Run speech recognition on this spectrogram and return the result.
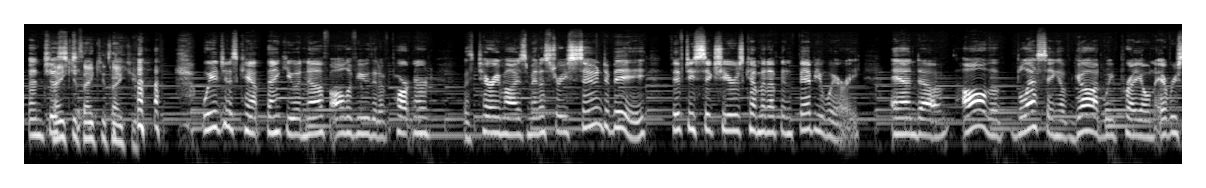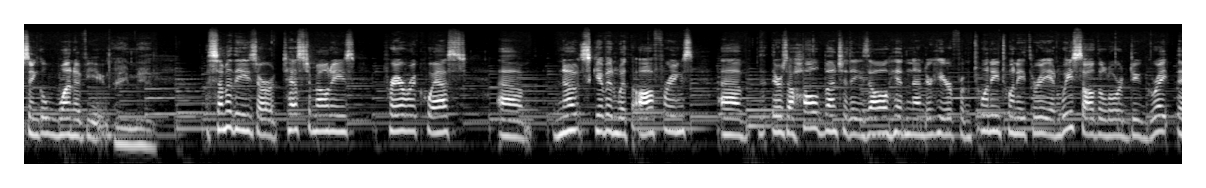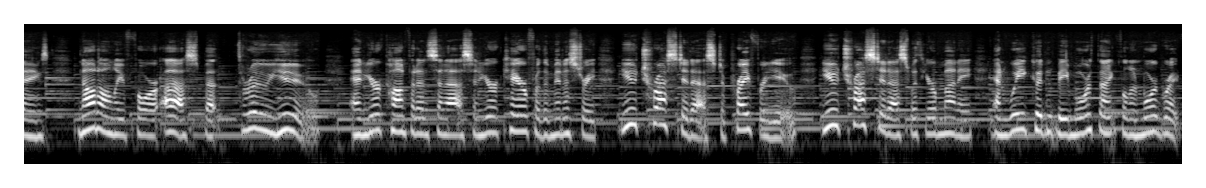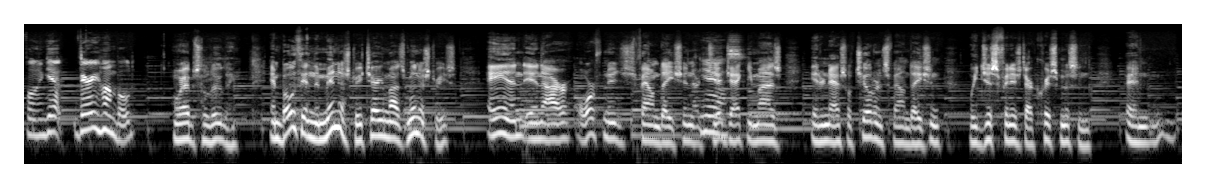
And just Thank you, thank you, thank you. we just can't thank you enough, all of you that have partnered with Terry Mize Ministry, soon to be 56 years coming up in February. And uh, all the blessing of God we pray on every single one of you. Amen. Some of these are testimonies, prayer requests, um, notes given with offerings. Um, there's a whole bunch of these all hidden under here from 2023, and we saw the Lord do great things, not only for us, but through you and your confidence in us and your care for the ministry. You trusted us to pray for you. You trusted us with your money, and we couldn't be more thankful and more grateful and yet very humbled Oh, absolutely. And both in the ministry, Terry Mize Ministries, and in our orphanage foundation, our J- Jackie Mize International Children's Foundation, we just finished our Christmas and and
